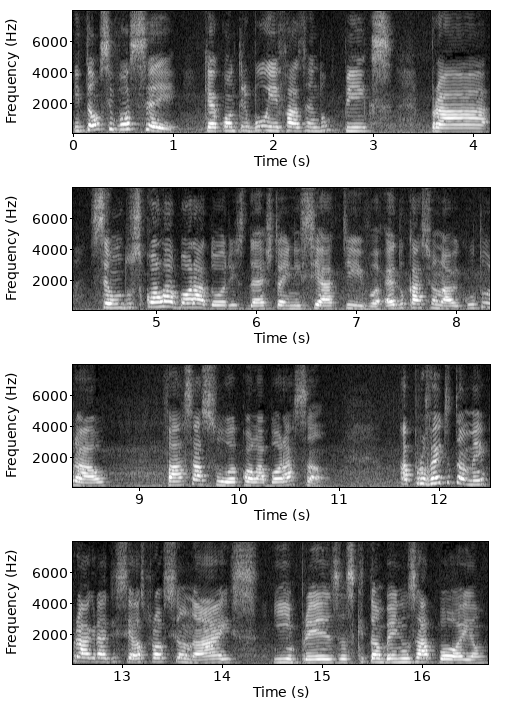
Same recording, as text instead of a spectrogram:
Então, se você quer contribuir fazendo um Pix para ser um dos colaboradores desta iniciativa educacional e cultural, faça a sua colaboração. Aproveito também para agradecer aos profissionais e empresas que também nos apoiam,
